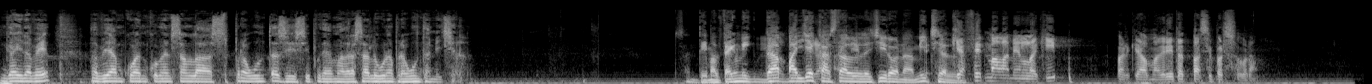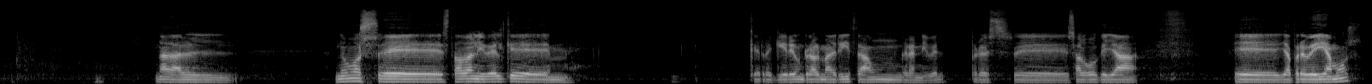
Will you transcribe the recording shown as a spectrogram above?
gairebé. Aviam quan comencen les preguntes i si podem adreçar-li alguna pregunta a Mitchell. Sentim el tècnic de Vallecas del Girona, Mitchell. Què ha fet malament l'equip perquè el Madrid et passi per sobre? Nada, el- no hemos eh, estado al nivel que, que requiere un Real Madrid a un gran nivel, pero es, eh, es algo que ya, eh, ya preveíamos.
